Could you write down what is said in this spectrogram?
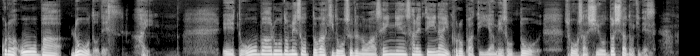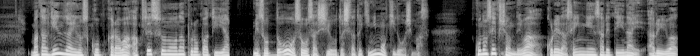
これはオーバーロードです。はい。えっ、ー、と、オーバーロードメソッドが起動するのは宣言されていないプロパティやメソッドを操作しようとしたときです。また、現在のスコープからはアクセス不能なプロパティやメソッドを操作しようとしたときにも起動します。このセクションでは、これら宣言されていない、あるいは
